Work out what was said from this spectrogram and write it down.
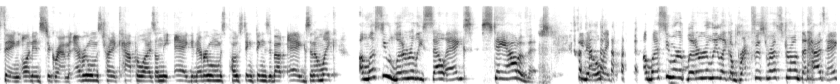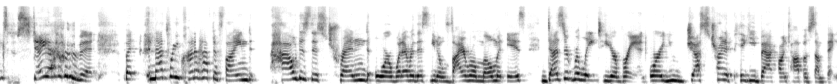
thing on Instagram and everyone was trying to capitalize on the egg and everyone was posting things about eggs. And I'm like, unless you literally sell eggs, stay out of it you know, like unless you are literally like a breakfast restaurant that has eggs, stay out of it. But and that's where you kind of have to find how does this trend or whatever this you know viral moment is does it relate to your brand? Or are you just trying to piggyback on top of something?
